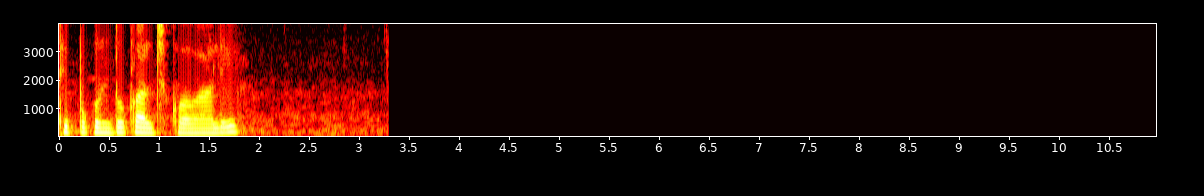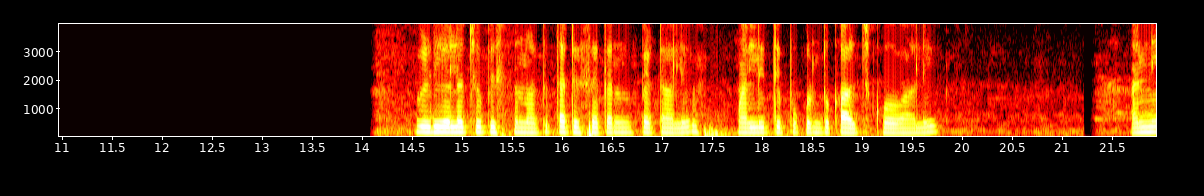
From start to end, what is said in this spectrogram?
తిప్పుకుంటూ కాల్చుకోవాలి. వీడియోలో చూపిస్తున్నట్టు థర్టీ సెకండ్ పెట్టాలి. మళ్ళీ తిప్పుకుంటూ కాల్చుకోవాలి. అన్నీ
